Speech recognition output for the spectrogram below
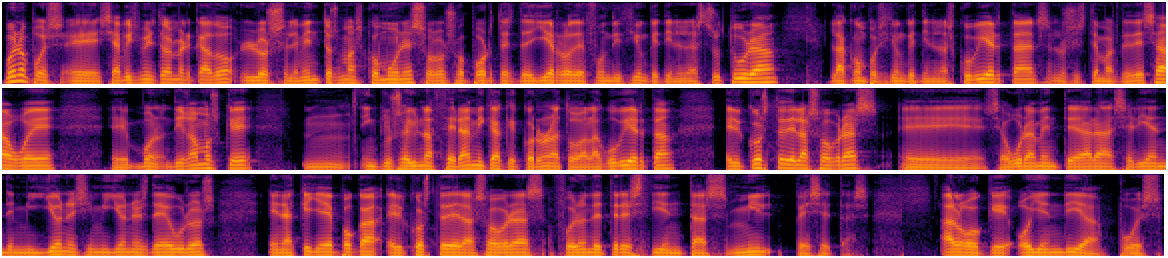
Bueno, pues eh, si habéis visto el mercado, los elementos más comunes son los soportes de hierro de fundición que tiene la estructura, la composición que tienen las cubiertas, los sistemas de desagüe. Eh, bueno, digamos que incluso hay una cerámica que corona toda la cubierta. El coste de las obras eh, seguramente ahora serían de millones y millones de euros. En aquella época el coste de las obras fueron de 300.000 pesetas. Algo que hoy en día pues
